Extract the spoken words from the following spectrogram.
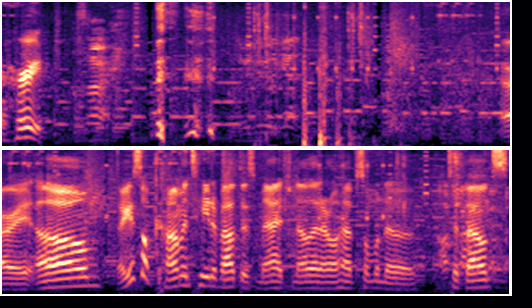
It hurt. Sorry. Let me do it again. All right. Um, I guess I'll commentate about this match now that I don't have someone to to bounce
